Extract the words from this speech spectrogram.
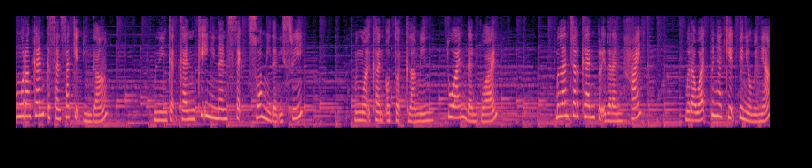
mengurangkan kesan sakit pinggang, meningkatkan keinginan seks suami dan isteri, menguatkan otot kelamin tuan dan puan, melancarkan peredaran haid, merawat penyakit pneumonia,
